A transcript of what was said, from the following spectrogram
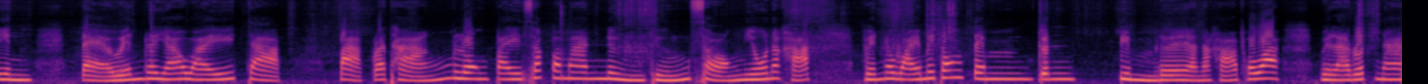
ดิน แต่เว้นระยะไว้จากปากกระถางลงไปสักประมาณ1ถึง2นิ้วนะคะ เว้นเอาไว้ไม่ต้องเต็มจนปิ่มเลยนะคะ เพราะว่าเวลารดน้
